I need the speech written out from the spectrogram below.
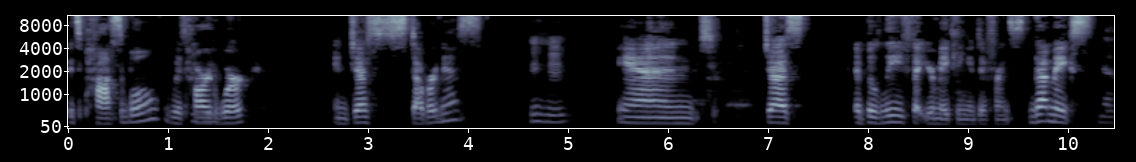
it's possible with hard mm-hmm. work and just stubbornness mm-hmm. and just a belief that you're making a difference. That makes, yeah.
